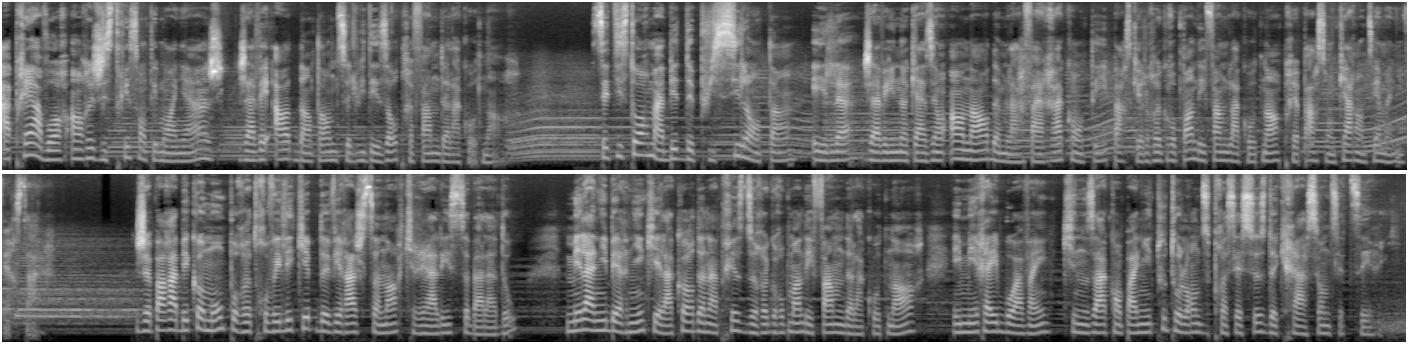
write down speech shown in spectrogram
Après avoir enregistré son témoignage, j'avais hâte d'entendre celui des autres femmes de la Côte-Nord. Cette histoire m'habite depuis si longtemps et là, j'avais une occasion en or de me la faire raconter parce que le regroupement des femmes de la Côte-Nord prépare son 40e anniversaire. Je pars à Bécomo pour retrouver l'équipe de Virage Sonore qui réalise ce balado, Mélanie Bernier qui est la coordonnatrice du regroupement des femmes de la Côte-Nord et Mireille Boivin qui nous a accompagnés tout au long du processus de création de cette série.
